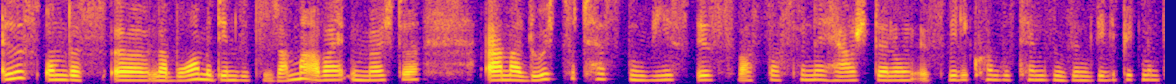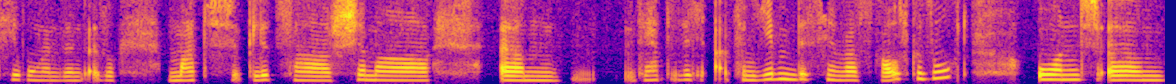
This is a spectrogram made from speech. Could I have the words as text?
Alles um das äh, Labor, mit dem sie zusammenarbeiten möchte, einmal durchzutesten, wie es ist, was das für eine Herstellung ist, wie die Konsistenzen sind, wie die Pigmentierungen sind. Also matt, Glitzer, Schimmer. Ähm, sie hat sich von jedem ein bisschen was rausgesucht und ähm,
